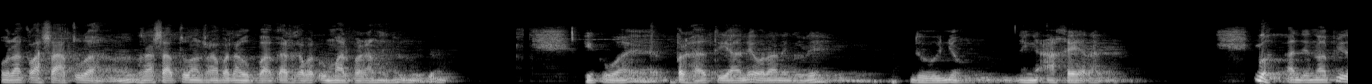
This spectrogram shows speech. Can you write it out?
ora kelas satu lah. Kelas satu kan sahabat Abu Bakar sahabat Umar barang itu. Iku wae perhatiane ora ning gone dunya ning akhirat. Wah kanjeng Nabi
